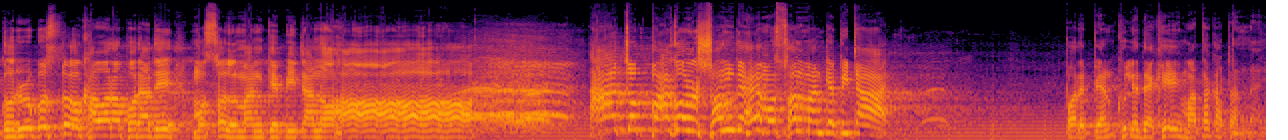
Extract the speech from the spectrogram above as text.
গরুর গোস্ত খাওয়ার অপরাধে মুসলমানকে পিটানো হয়। পাগল সন্দেহে মুসলমানকে পিটায়। পরে প্যান খুলে দেখে মাথা কাটার নাই।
